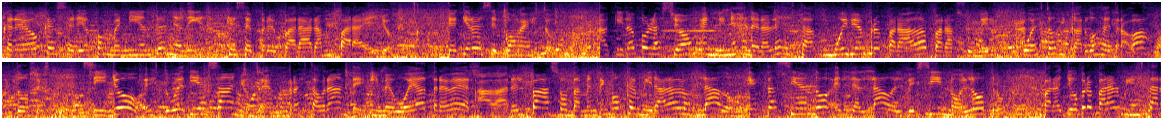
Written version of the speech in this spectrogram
creo que sería conveniente añadir que se prepararan para ello. ¿Qué quiero decir con esto? Aquí la población en líneas generales está muy bien preparada para asumir puestos y cargos de trabajo. Entonces, si yo estuve 10 años en un restaurante y me voy a atrever a dar el paso, también tengo que mirar a los lados, qué está haciendo el de al lado, el vecino, el otro, para yo prepararme y estar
